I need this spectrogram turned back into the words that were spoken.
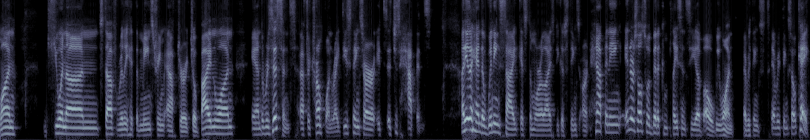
won. QAnon stuff really hit the mainstream after Joe Biden won, and the resistance after Trump won. Right? These things are it's it just happens. On the other hand, the winning side gets demoralized because things aren't happening, and there's also a bit of complacency of oh we won everything's everything's okay.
